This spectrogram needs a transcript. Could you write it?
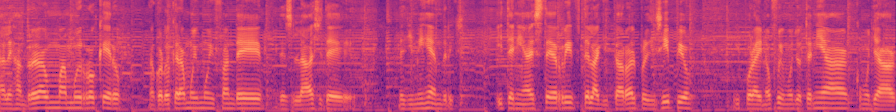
Alejandro era un man muy rockero. Me acuerdo que era muy, muy fan de, Slash, de, de Jimi Hendrix. Y tenía este riff de la guitarra al principio. Y por ahí nos fuimos. Yo tenía como ya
